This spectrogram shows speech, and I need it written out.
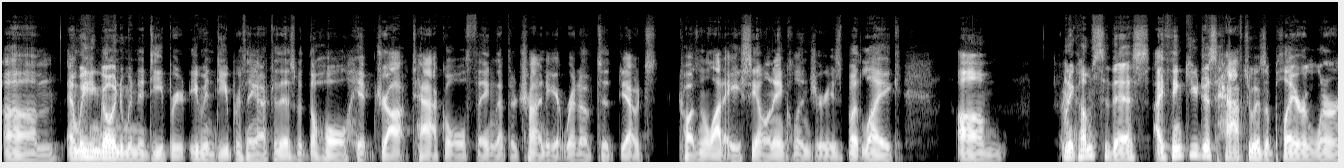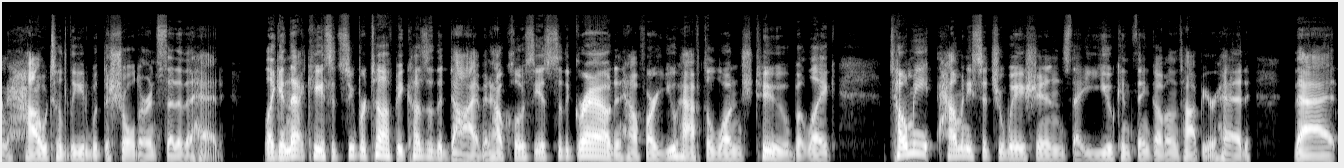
Um, and we can go into a deeper, even deeper thing after this with the whole hip drop tackle thing that they're trying to get rid of to, yeah, it's causing a lot of ACL and ankle injuries. But like, um, when it comes to this, I think you just have to, as a player, learn how to lead with the shoulder instead of the head. Like in that case, it's super tough because of the dive and how close he is to the ground and how far you have to lunge too. But like, tell me how many situations that you can think of on the top of your head that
